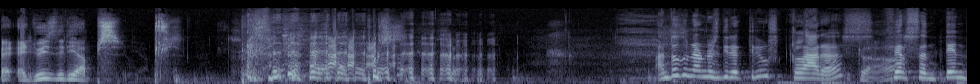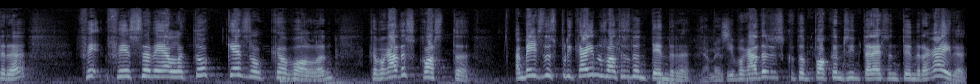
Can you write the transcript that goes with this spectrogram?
Eh, el Lluís diria... Ps, ps. Han de donar unes directrius clares, Clar. fer-se entendre, fer, fer saber al lector què és el que volen, que a vegades costa amb ells d'explicar i nosaltres d'entendre. I a més- I a vegades és que tampoc ens interessa entendre gaire.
